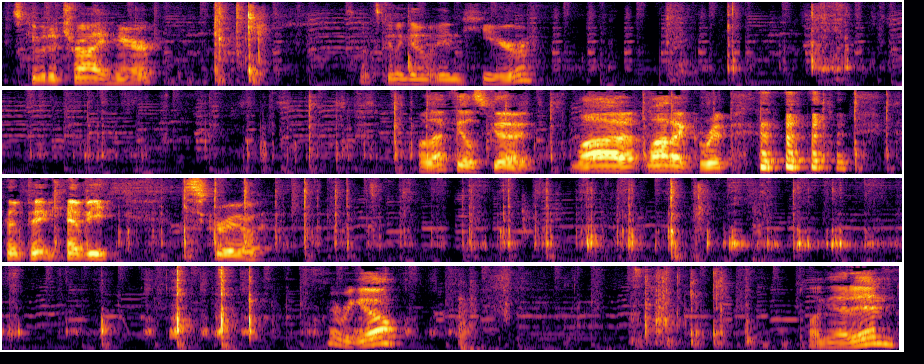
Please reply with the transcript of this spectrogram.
Let's give it a try here. That's going to go in here. Oh, that feels good. A lot of, lot of grip. a big heavy screw. We go. Plug that in.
